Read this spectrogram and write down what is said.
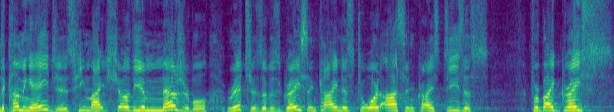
the coming ages he might show the immeasurable riches of his grace and kindness toward us in Christ Jesus. For by grace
